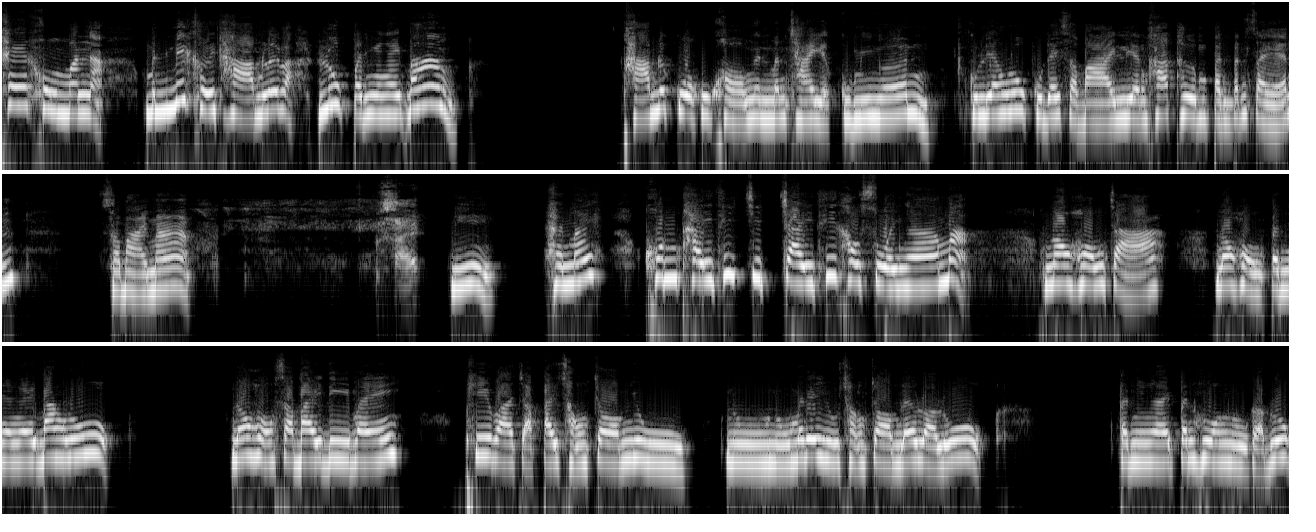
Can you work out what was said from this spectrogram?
แท้ๆของมันอะ มันไม่เคยถามเลยว่าลูกเป็นยังไงบ้าง ถามแล้วกลัวกูขอเงินมันใช้อะกูมีเงิน กูเลี้ยงลูกกูได้สบายเรียนค่าเทอมเป็นเป็นแสน สบายมากขาย นี่ เห็นไหม คนไทยที่จิตใจที่เขาสวยงามอะ น้องหงจ๋า น้องหงเป็นยังไงบ้างลูก น้องหงสบายดีไหม พี่ว่าจะไปช่องจอมอยู่ หนูหนูไม่ได้อยู่ช่องจอมแล้วหรอลูก เป็นยังไง เป็นห่วงหนูกับลูก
